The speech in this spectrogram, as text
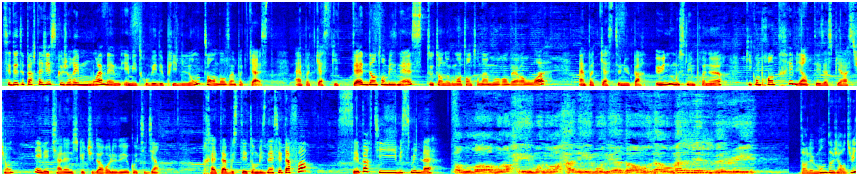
c'est de te partager ce que j'aurais moi-même aimé trouver depuis longtemps dans un podcast. Un podcast qui t'aide dans ton business tout en augmentant ton amour envers Allah. Un podcast tenu par une preneur qui comprend très bien tes aspirations et les challenges que tu dois relever au quotidien. Prête à booster ton business et ta foi? C'est parti, bismillah. Dans le monde d'aujourd'hui,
